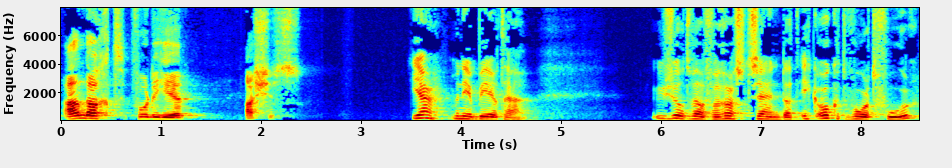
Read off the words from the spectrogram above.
aandacht voor de heer Asjes. Ja, meneer Beerta. U zult wel verrast zijn dat ik ook het woord voer,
